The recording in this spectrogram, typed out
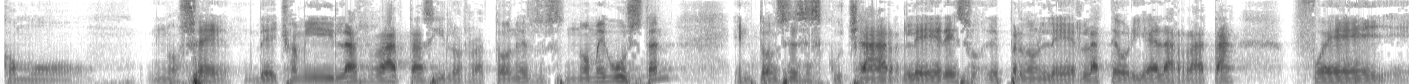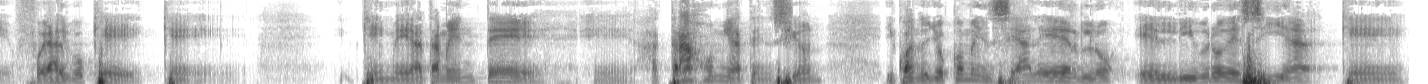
como no sé, de hecho a mí las ratas y los ratones no me gustan, entonces escuchar, leer eso, eh, perdón, leer la teoría de la rata fue, eh, fue algo que, que, inmediatamente eh, atrajo mi atención y cuando yo comencé a leerlo, el libro decía que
